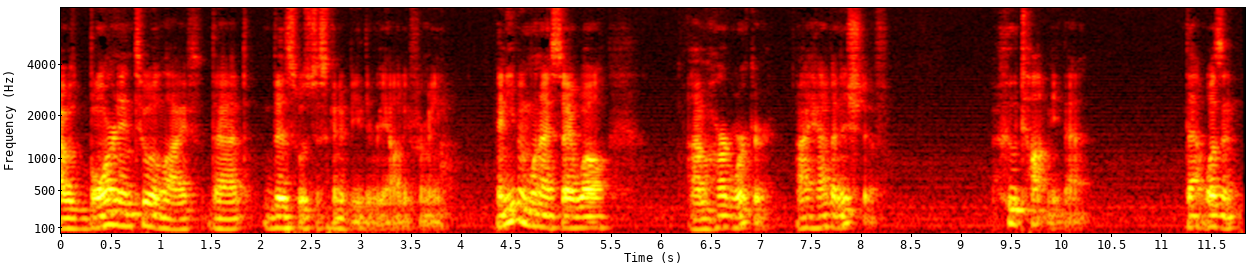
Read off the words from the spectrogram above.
I was born into a life that this was just going to be the reality for me. And even when I say, well, I'm a hard worker, I have initiative. Who taught me that? That wasn't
